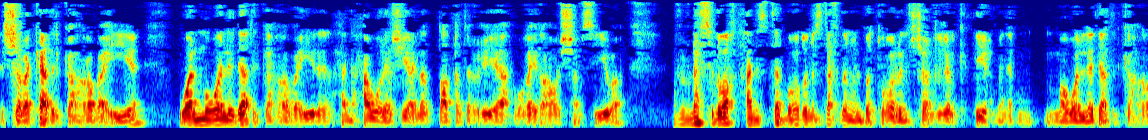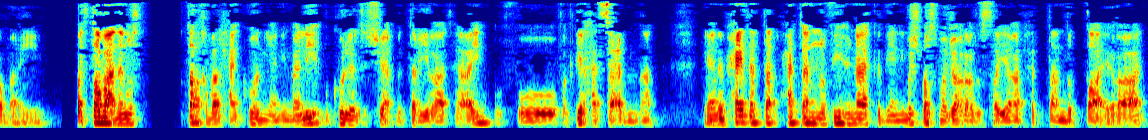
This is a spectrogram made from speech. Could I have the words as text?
الشبكات الكهربائية والمولدات الكهربائية نحول أشياء إلى طاقة الرياح وغيرها والشمسية. في نفس الوقت حنست برضه نستخدم البترول نشغل كثير من المولدات الكهربائية. بس طبعا المستقبل حيكون يعني مليء بكل الأشياء بالتغييرات هاي فكثير حتساعدنا يعني بحيث حتى إنه في هناك يعني مش بس مجرد السيارات حتى بالطائرات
